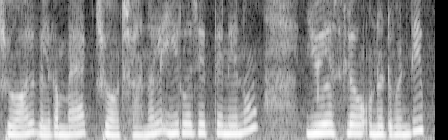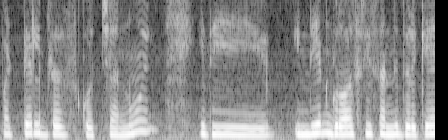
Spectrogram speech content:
to all welcome back to our channel ఈరోజైతే నేను యూఎస్లో ఉన్నటువంటి పట్టేల్ బ్రదర్స్కి వచ్చాను. ఇది ఇండియన్ గ్రాసరీస్ అన్నీ దొరికే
